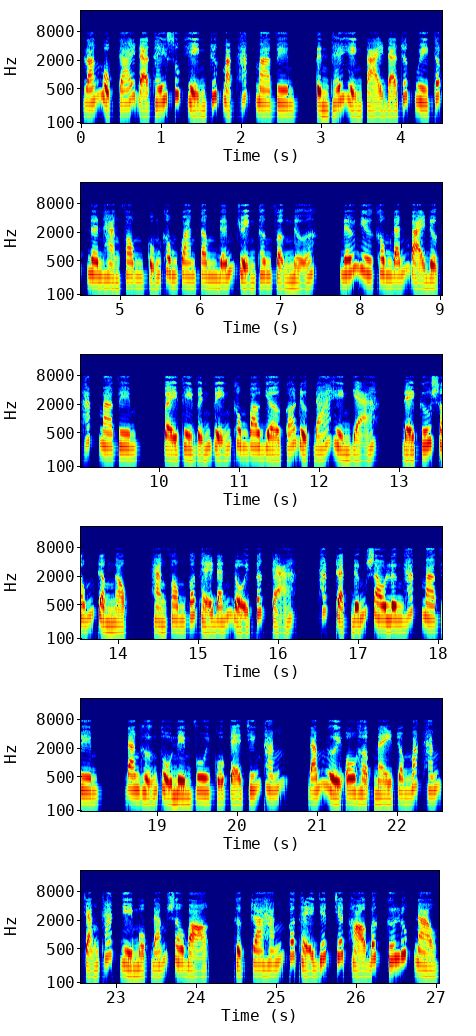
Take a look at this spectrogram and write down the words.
loáng một cái đã thấy xuất hiện trước mặt hắc ma viêm, tình thế hiện tại đã rất nguy cấp nên Hàng Phong cũng không quan tâm đến chuyện thân phận nữa. Nếu như không đánh bại được hắc ma viêm, vậy thì vĩnh viễn không bao giờ có được đá hiền giả. Để cứu sống Trầm Ngọc, Hàng Phong có thể đánh đổi tất cả. Hắc trạch đứng sau lưng hắc ma viêm, đang hưởng thụ niềm vui của kẻ chiến thắng. Đám người ô hợp này trong mắt hắn chẳng khác gì một đám sâu bọ. Thực ra hắn có thể giết chết họ bất cứ lúc nào,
